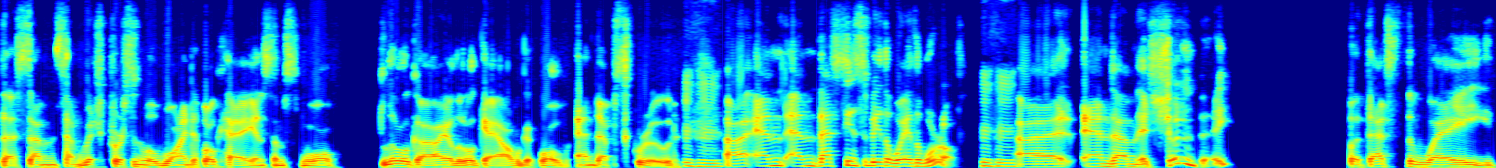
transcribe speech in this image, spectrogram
the, some some rich person will wind up okay, and some small little guy or little gal will end up screwed, mm-hmm. uh, and and that seems to be the way of the world, mm-hmm. uh, and um, it shouldn't be but that's the way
